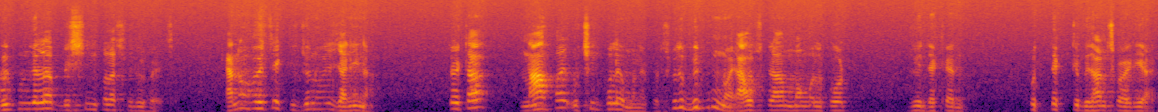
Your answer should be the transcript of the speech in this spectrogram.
বীরভূম জেলায় বিশৃঙ্খলা শুরু হয়েছে। কেন হয়েছে, কি জন্য হয়েছে জানি না। তো এটা না হয় উচিত বলে মনে করি। শুধু বীরভূম নয় আউসগ্রাম মঙ্গলকোট, যদি দেখেন, প্রত্যেকটি বিধানসভা এরিয়ায়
